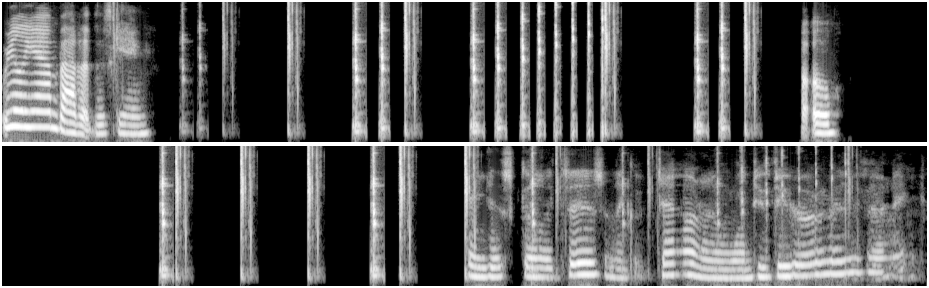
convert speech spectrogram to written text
really am bad at this game. Uh-oh. And you just go like this, and then go down, and then one, two, three, four, five, six, seven, eight.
